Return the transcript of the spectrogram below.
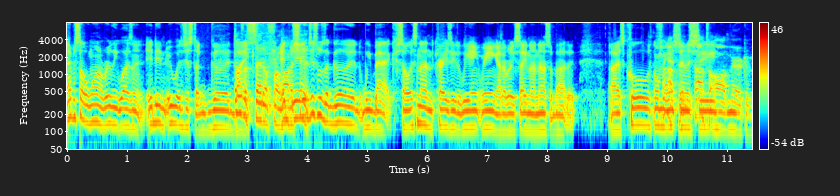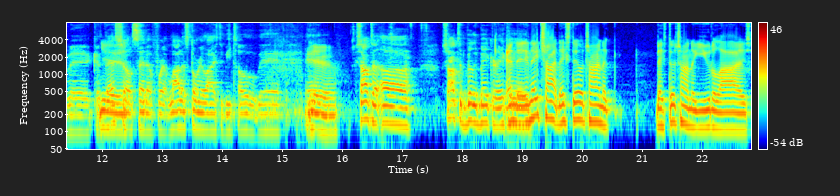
episode one really wasn't. It didn't. It was just a good. It was a setup for a it- lot of it, shit. It just was a good. We back. So it's nothing crazy that we ain't. We ain't got to really say nothing else about it. Uh, it's cool. It's gonna be Shout out, interesting to, to shout out see. to All America, man, because Yeah. that show set up for a lot of storylines to be told, man. And Yeah. Shout out to uh, shout out to Billy Baker, aka and they, and they tried. They still trying to. They still trying to utilize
